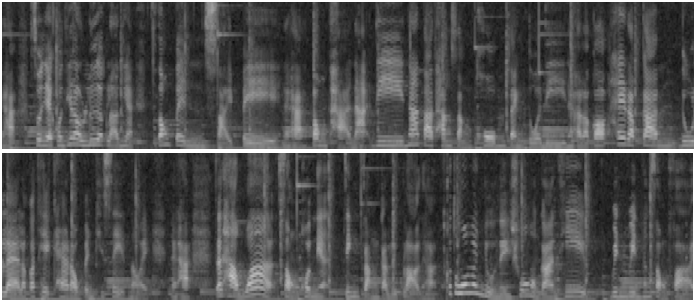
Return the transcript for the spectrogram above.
นะคะ ส่วนใหญ่คนที่เราเลือกแล้วเนี่ยจะต้องเป็นสายเปย์นะคะ ต้องฐานะดีหน้าตาทางสังคมแต่งตัวดีนะคะ แล้วก็ให้รับการดูแลแล้วก็เทคแคร์เราเป็นพิเศษหน่อยนะคะ จะถามว่า 2 คนเนี้ยจริงจังกันหรือเปล่านะคะก็ตัวว่ามันอยู่ในช่วงของการที่วินวินทั้งสองฝ่าย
